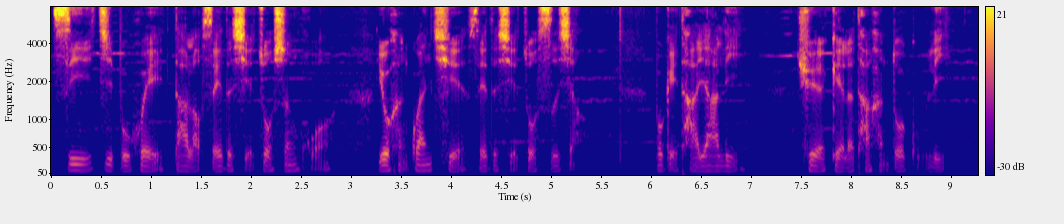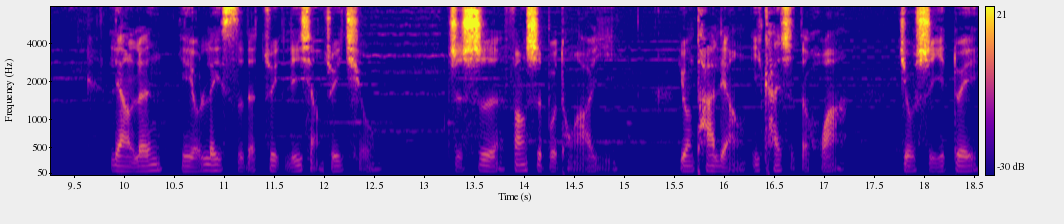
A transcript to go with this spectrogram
C 既不会打扰谁的写作生活，又很关切谁的写作思想，不给他压力，却给了他很多鼓励。两人也有类似的追理想追求，只是方式不同而已。用他俩一开始的话，就是一对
